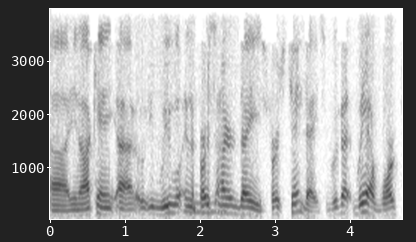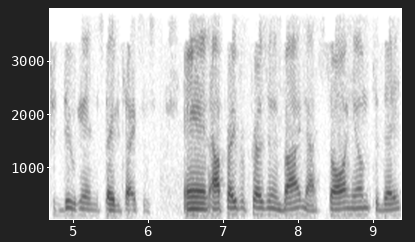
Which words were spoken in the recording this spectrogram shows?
Uh, you know, I can't. Uh, we will- in the first 100 days, first 10 days, we got we have work to do here in the state of Texas. And I pray for President Biden. I saw him today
